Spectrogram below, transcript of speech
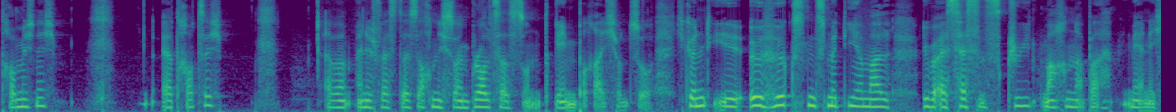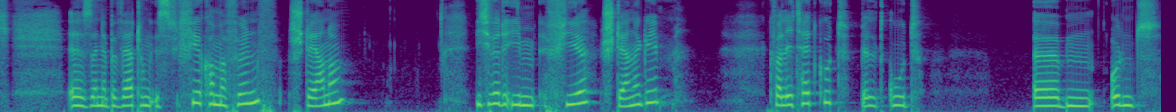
traue mich nicht. Er traut sich. Aber meine Schwester ist auch nicht so im Brawlstars und Game-Bereich und so. Ich könnte höchstens mit ihr mal über Assassin's Creed machen, aber mehr nicht. Äh, seine Bewertung ist 4,5 Sterne. Ich würde ihm 4 Sterne geben. Qualität gut, Bild gut. Ähm, und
